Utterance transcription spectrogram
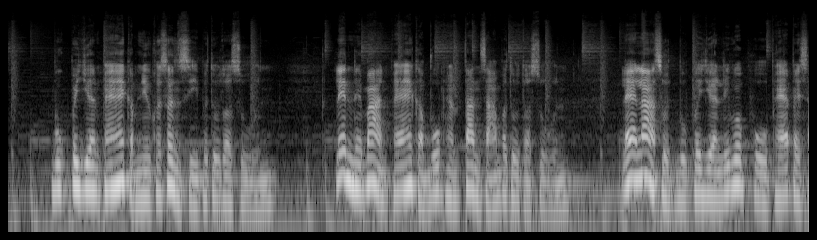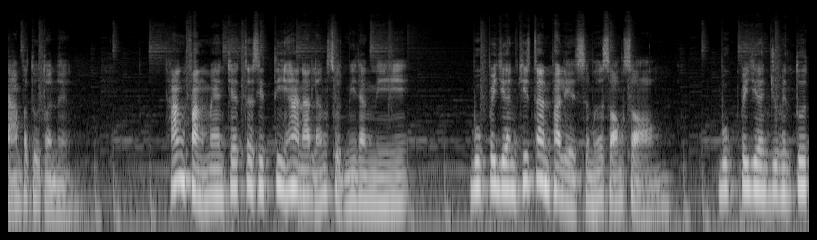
2บุกไปเยือนแพ้ให้กับนิวคาสเซิล4ประตูต่อ0 เล่นในบ้านแพ้ให้กับวูฟแฮมตัน3ประตูต่อ0และล่าสุดบุกไปเยือนลิเวอร์พูลแพ้ไป 3 ประตูต่อ1ทั้งฝั่งแมนเชสเตอร์ซิตี้5นัดหลังสุดมีดังนี้ บุกไปเยือนคริสตันพาเลตเสมอ 2-2 บุกไปเยือนยูเวนตุส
